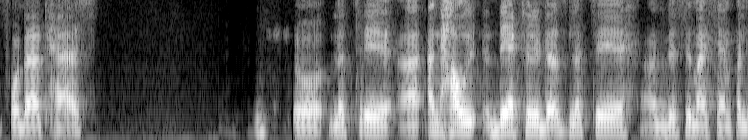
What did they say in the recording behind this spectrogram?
for that hash. So let's say, uh, and how they actually does, let's say uh, this is my sample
